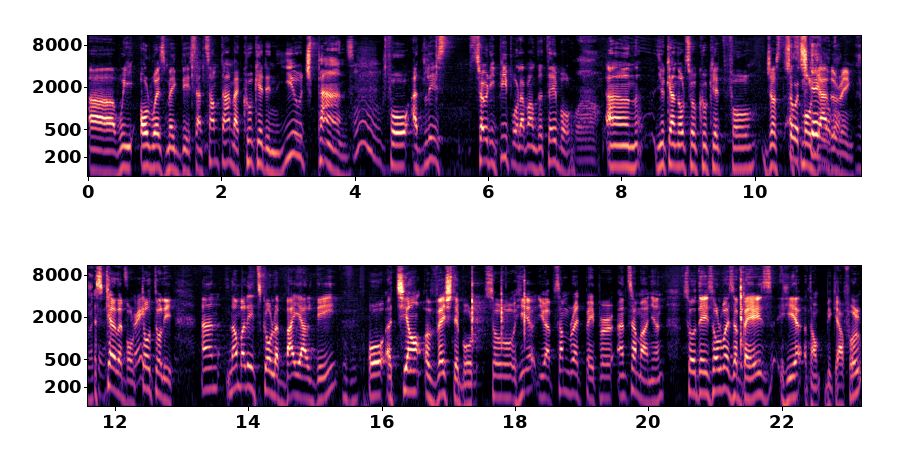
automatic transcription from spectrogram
uh, we always make this. And sometimes I cook it in huge pans for at least 30 people around the table. Wow. And you can also cook it for just So a small scalable. gathering. Okay. Scalable, totally. And normally it's called a bayaldi mm-hmm. or a tian of vegetable. So here you have some red pepper and some onion. So there's always a base here. Attends, be careful.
